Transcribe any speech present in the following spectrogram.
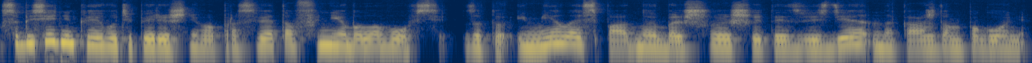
У собеседника его теперешнего просветов не было вовсе, зато имелось по одной большой шитой звезде на каждом погоне.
